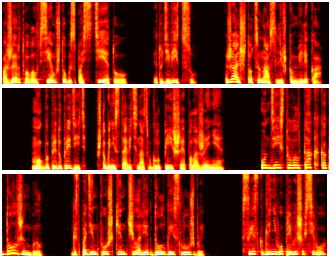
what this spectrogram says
Пожертвовал всем, чтобы спасти эту... эту девицу. Жаль, что цена слишком велика. Мог бы предупредить, чтобы не ставить нас в глупейшее положение. Он действовал так, как должен был. Господин Пушкин — человек долгой службы. Сыск для него превыше всего.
